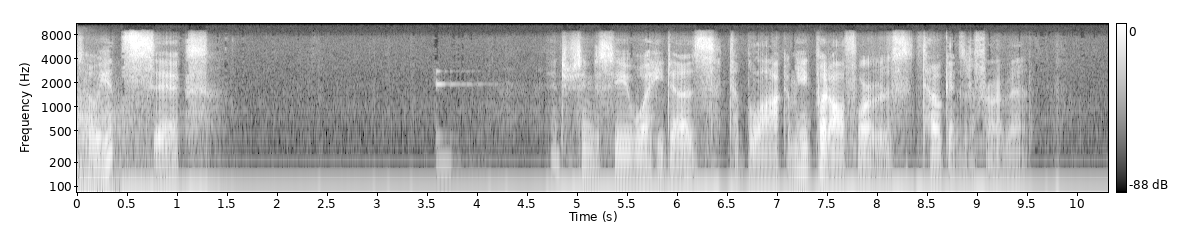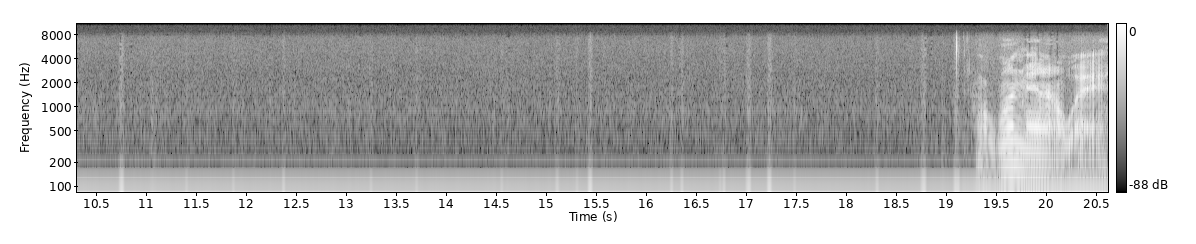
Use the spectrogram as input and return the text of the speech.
So we hit six. Interesting to see what he does to block. I mean, he put all four of his tokens in front of it. We're one mana away.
